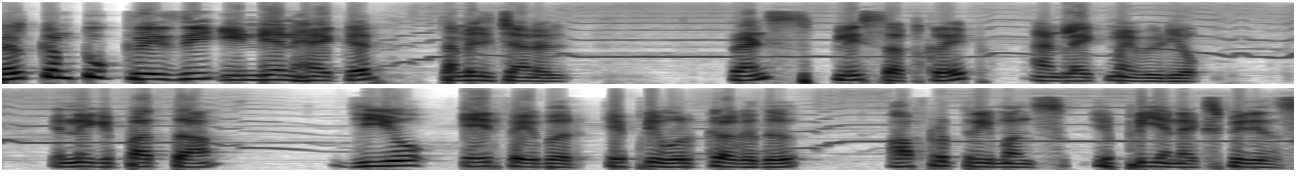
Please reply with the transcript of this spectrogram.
Welcome to crazy Indian hacker Tamil channel friends please subscribe and like my video இன்றைக்கி பார்த்தா ஜியோ ஏர் ஃபைபர் எப்படி ஒர்க் ஆகுது? ஆஃப்டர் த்ரீ மந்த்ஸ் எப்படி என் எக்ஸ்பீரியன்ஸ்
